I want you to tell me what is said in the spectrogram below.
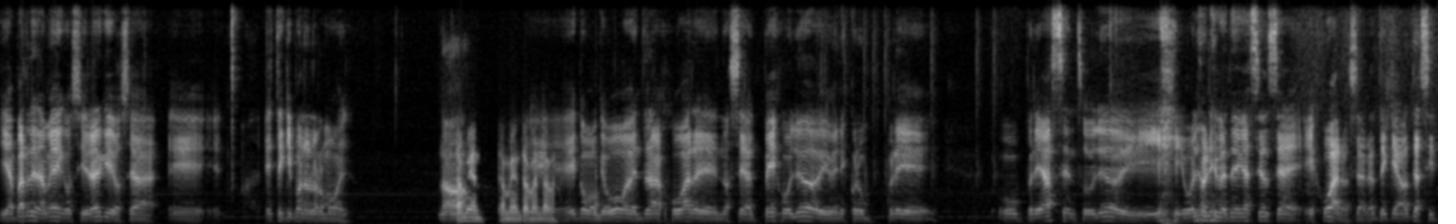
y aparte también hay que considerar que, o sea, eh, este equipo no lo armó él. No. También, también, también, Eh, también. Es como que vos entrar a jugar, eh, no sé, al PES, boludo, y venís con un pre. Un pre-ascent, boludo, y, y vos lo único que tenés que hacer, o sea, es jugar, o sea, no te queda otra si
